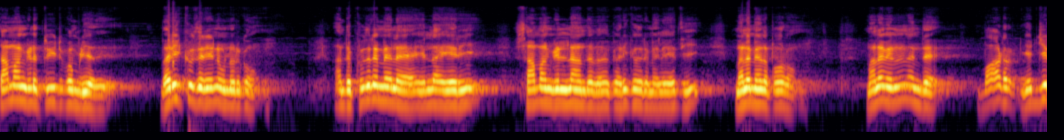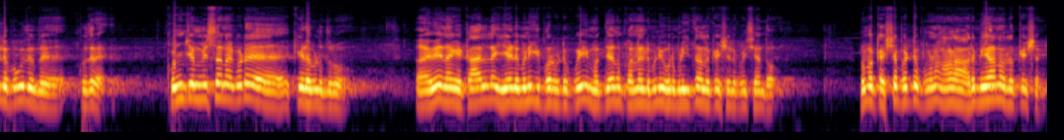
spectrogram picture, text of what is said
சாமான்களை தூக்கிட்டு போக முடியாது. வரி குதிரைன்னு ஒன்று இருக்கும். அந்த குதிரை மேலே எல்லாம் ஏறி சாமான்கள்லாம் அந்த வரி குதிரை மேலே ஏற்றி மலை மேலே போகிறோம் மலை மேலே இந்த பார்டர் எட்ஜில் போகுது அந்த குதிரை. கொஞ்சம் மிஸ் ஆனால் கூட கீழே விழுந்துருவோம். ஆகவே நாங்கள் காலைல ஏழு மணிக்கு புறப்பட்டு போய் மத்தியானம் பன்னெண்டு மணி ஒரு மணிக்கு தான் லொக்கேஷனில் போய் சேர்ந்தோம். ரொம்ப கஷ்டப்பட்டு போனோம். ஆனால் அருமையான லொக்கேஷன்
